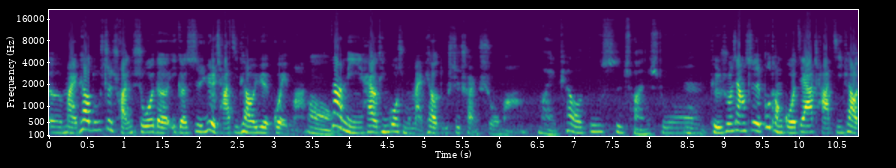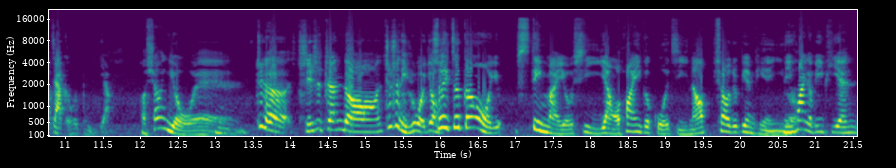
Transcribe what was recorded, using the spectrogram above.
呃，买票都市传说的一个是越查机票越贵嘛？哦，那你还有听过什么买票都市传说吗？买票都市传说，嗯，比如说像是不同国家查机票价格会不一样，好像有诶、欸。嗯，这个其实是真的哦，就是你如果用，所以这跟我 Steam 买游戏一样，我换一个国籍，然后票就变便宜了。你换一个 VPN，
